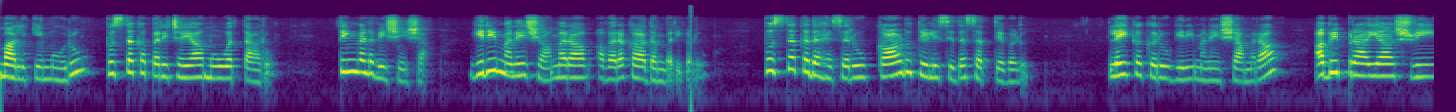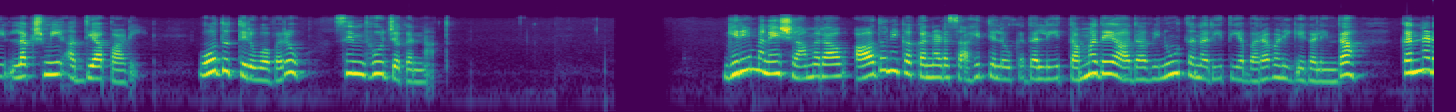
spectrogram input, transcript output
ಮಾಲಿಕೆ ಮೂರು, ಪುಸ್ತಕ ಪರಿಚಯ ಮೂವತ್ತಾರು. ತಿಂಗಳ ವಿಶೇಷ. ಗಿರಿಮನೆ ಶ್ಯಾಮರಾವ್ ಅವರ ಕಾದಂಬರಿಗಳು. ಪುಸ್ತಕದ ಹೆಸರು ಕಾಡು ತಿಳಿಸಿದ ಸತ್ಯಗಳು. ಲೇಖಕರು ಗಿರಿಮನೆ ಶ್ಯಾಮರಾವ್, ಅಭಿಪ್ರಾಯ ಶ್ರೀ ಲಕ್ಷ್ಮೀ ಅದ್ಯಾಪಾಡಿ. ಓದುತ್ತಿರುವವರು ಸಿಂಧು ಜಗನ್ನಾಥ್. ಗಿರಿಮನೆ ಶ್ಯಾಮರಾವ್ ಆಧುನಿಕ ಕನ್ನಡ ಸಾಹಿತ್ಯ ಲೋಕದಲ್ಲಿ ತಮ್ಮದೇ ಆದ ವಿನೂತನ ರೀತಿಯ ಬರವಣಿಗೆಗಳಿಂದ ಕನ್ನಡ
